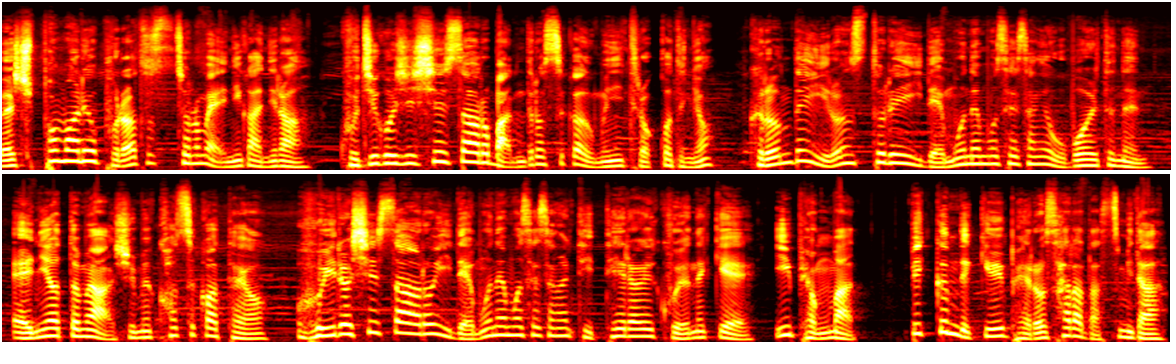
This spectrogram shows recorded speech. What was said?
왜 슈퍼마리오 브라더스처럼 애니가 아니라 굳이 굳이 실사화로 만들었을까 의문이 들었거든요. 그런데 이런 스토리의 이 네모네모 세상의 오버월드는 애니였다면 아쉬움이 컸을 것 같아요. 오히려 실사화로 이 네모네모 세상을 디테일하게 구현했기에 이 병맛, B급 느낌이 배로 살아났습니다.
